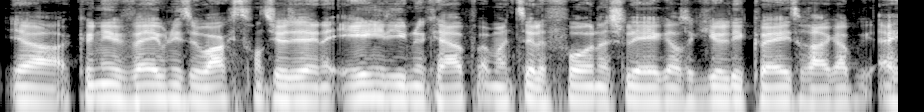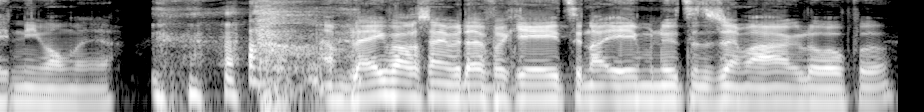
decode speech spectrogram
Ja, kunnen jullie vijf minuten wachten? Want jullie zijn de enige die ik nog heb. En mijn telefoon is leeg. Als ik jullie kwijtraak, heb ik echt niemand meer. en blijkbaar zijn we dat vergeten. Na één minuut en toen zijn we aangelopen.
